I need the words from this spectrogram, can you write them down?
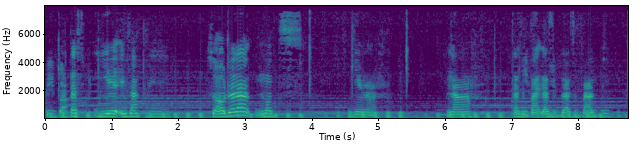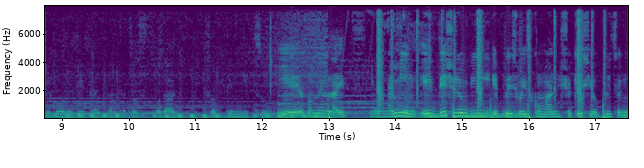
pay back. That's yeah, exactly. So I would rather not, you know, nah. That's a bad. That's a, that's a bad. you- If on a date like that, I just order something little. Yeah, something light. No, I mean, a day shouldn't be a place for you to come and showcase your gluttony.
